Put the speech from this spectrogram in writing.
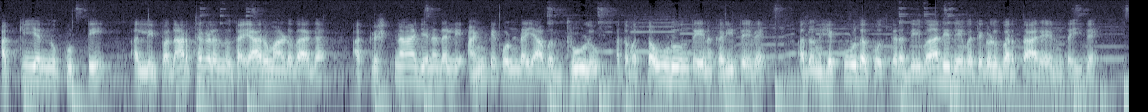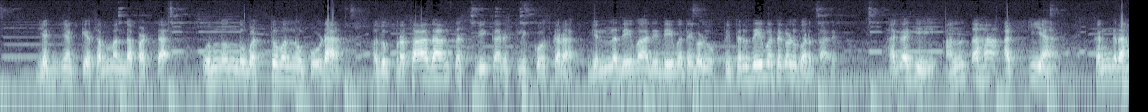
ಅಕ್ಕಿಯನ್ನು ಕುಟ್ಟಿ ಅಲ್ಲಿ ಪದಾರ್ಥಗಳನ್ನು ತಯಾರು ಮಾಡುವಾಗ ಆ ಕೃಷ್ಣಾಜನದಲ್ಲಿ ಅಂಟಿಕೊಂಡ ಯಾವ ಧೂಳು ಅಥವಾ ತೌಡು ಅಂತ ಏನು ಕರಿತೇವೆ, ಅದನ್ನು ಹೆಕ್ಕುವುದಕ್ಕೋಸ್ಕರ ದೇವಾದಿ ದೇವತೆಗಳು ಬರ್ತಾರೆ ಅಂತ ಇದೆ. ಯಜ್ಞಕ್ಕೆ ಸಂಬಂಧಪಟ್ಟ ಒಂದೊಂದು ವಸ್ತುವನ್ನು ಕೂಡ ಅದು ಪ್ರಸಾದ ಅಂತ ಸ್ವೀಕರಿಸಲಿಕ್ಕೋಸ್ಕರ ಎಲ್ಲ ದೇವಾದಿ ದೇವತೆಗಳು, ಪಿತೃದೇವತೆಗಳು ಬರ್ತಾರೆ. ಹಾಗಾಗಿ ಅಂತಹ ಅಕ್ಕಿಯ ಸಂಗ್ರಹ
